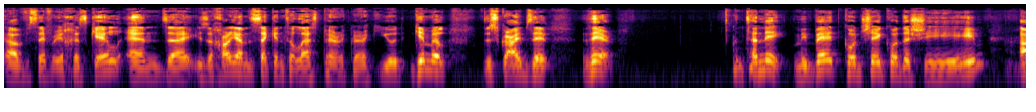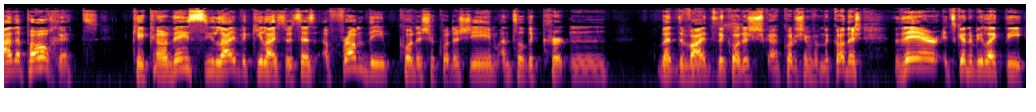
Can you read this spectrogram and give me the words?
of Sefer Yecheskel, and uh, Zechariah in the second to last Perik, Perik Yud Gimel, describes it there. Tane, mibet kodshei kodashim ad parochet. So it says from the kodesh kodashim until the curtain that divides the kodesh uh, kodeshim from the kodesh. There, it's going to be like the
